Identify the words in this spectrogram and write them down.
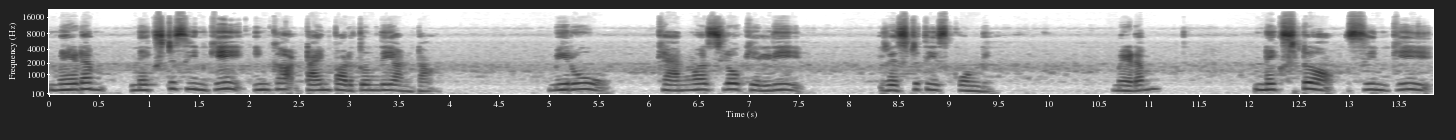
మేడం నెక్స్ట్ సీన్కి ఇంకా టైం పడుతుంది అంట. మీరు క్యాన్వాస్లోకి వెళ్ళి రెస్ట్ తీసుకోండి. మేడం నెక్స్ట్ సీన్కి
